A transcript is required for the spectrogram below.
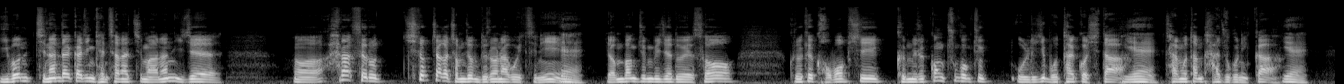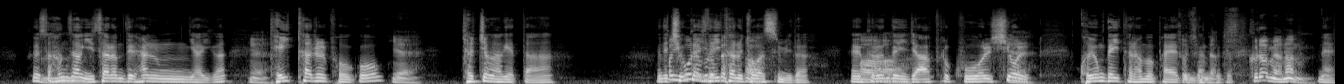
이번 지난달까지는 괜찮았지만은 이제 어 하락세로 실업자가 점점 늘어나고 있으니 네. 연방준비제도에서 그렇게 겁 없이 금리를 껑충껑충 올리지 못할 것이다. 예. 잘못하면 다 죽으니까. 예. 그래서 음. 항상 이 사람들이 하는 이야기가 예. 데이터를 보고 예. 결정하겠다. 근데 아, 지금까지 데이터는 어. 좋았습니다. 예, 그런데 아. 이제 앞으로 9월, 10월 예. 고용 데이터를 한번 봐야. 된다는 거죠. 그러면은 네.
